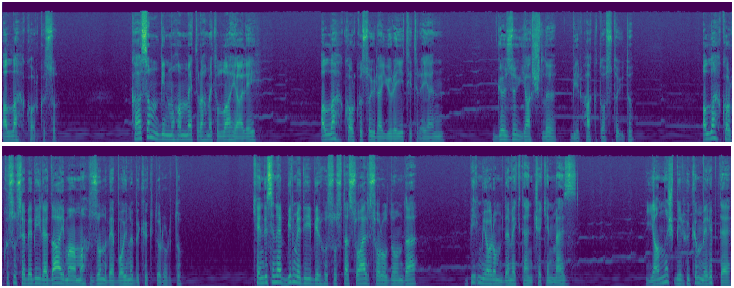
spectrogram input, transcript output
Allah korkusu. Kasım bin Muhammed rahmetullahi aleyh, Allah korkusuyla yüreği titreyen, gözü yaşlı bir hak dostuydu. Allah korkusu sebebiyle daima mahzun ve boynu bükük dururdu. Kendisine bilmediği bir hususta sual sorulduğunda, bilmiyorum demekten çekinmez, yanlış bir hüküm verip de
